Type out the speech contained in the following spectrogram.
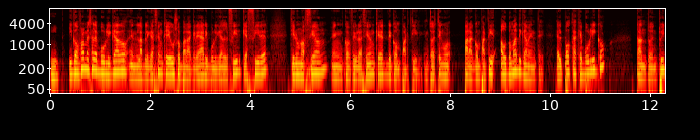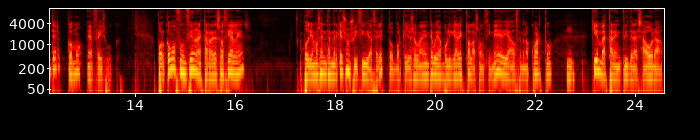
Y conforme sale publicado en la aplicación que yo uso para crear y publicar el feed, que es Feeder, tiene una opción en configuración que es de compartir. Entonces tengo para compartir automáticamente el podcast que publico, tanto en Twitter como en Facebook. Por cómo funcionan estas redes sociales, podríamos entender que es un suicidio hacer esto, porque yo seguramente voy a publicar esto a las once y media, doce menos cuarto. Mm. ¿Quién va a estar en Twitter a esa hora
